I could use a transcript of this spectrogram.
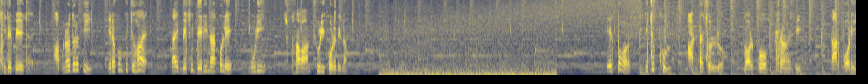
খিদে পেয়ে যায়। আপনারা ধরো কি এরকম কিছু হয়? তাই বেশি দেরি না করে মুড়ি, খাওয়া ছুরি করে দিলাম। এরপর কিছুক্ষণ আড্ডা চলল, গল্প হাসাহাসি তারপরই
